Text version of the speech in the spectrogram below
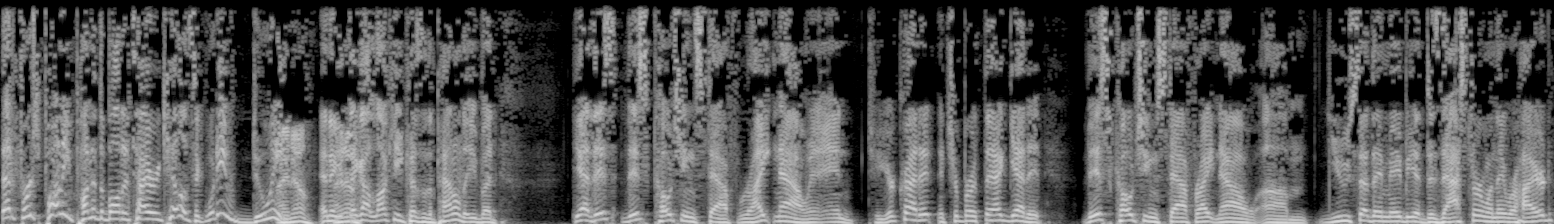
That first punt, he punted the ball to Tyreek Hill. It's like, what are you doing? I know, And they, know. they got lucky because of the penalty, but yeah, this, this coaching staff right now, and, and to your credit, it's your birthday, I get it. This coaching staff right now, um, you said they may be a disaster when they were hired.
